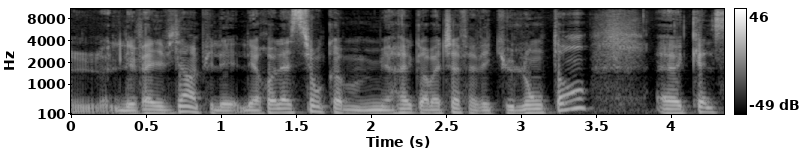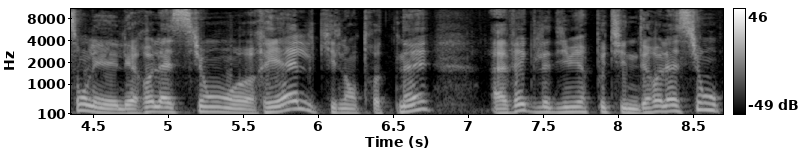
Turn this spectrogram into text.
les va-et-vient et puis les, relations comme Mikhail Gorbatchev a vécu longtemps, euh, quelles sont les, relations réelles qu'il entretenait avec Vladimir Poutine? Des relations,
